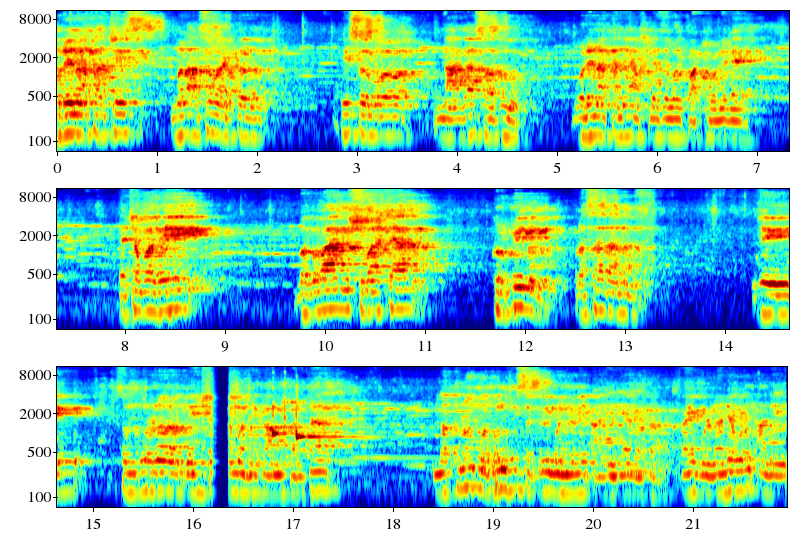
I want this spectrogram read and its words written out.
भोलेनाथाचे मला असं वाटतं हे सर्व नागा साधू भोलेनाथाने आपल्याजवळ पाठवलेले आहेत. त्याच्यामध्ये भगवान शिवाच्या कृपेनं प्रसादानं जे संपूर्ण देशामध्ये काम करतात लखनौमधून ही सगळी मंडळी आलेली आहे बघा. काही बुलढाण्यावरून आले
